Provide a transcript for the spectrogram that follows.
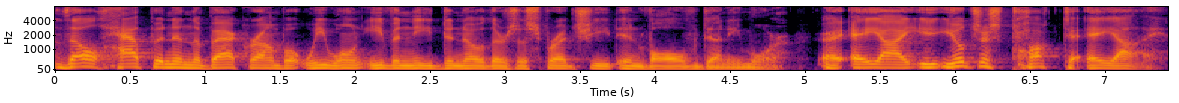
they'll happen in the background, but we won't even need to know there's a spreadsheet involved anymore. AI, you'll just talk to AI.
